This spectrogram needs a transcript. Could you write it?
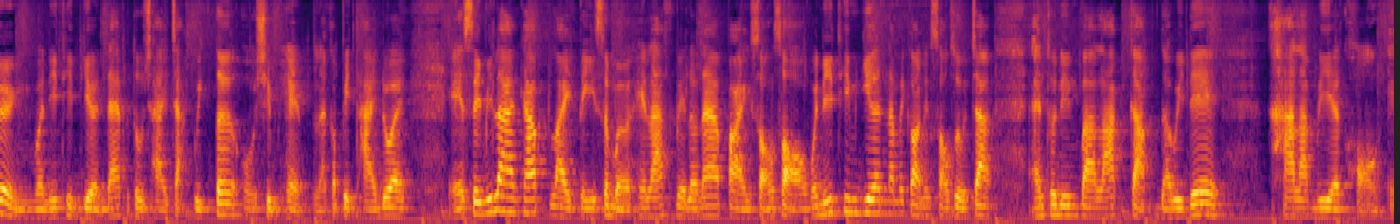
0-1 วันนี้ทีมเยือนได้ประตูชัยจากวิกเตอร์โอชิมเฮนแล้วก็ปิดท้ายด้วยเอซิมิลานครับไล่ตีเสมอเฮลัสเวโรนาไป 2-2 วันนี้ทีมเยือนนำไปก่อน 1-2-0 จากแอนโทนินบาลักกับดาวิเด คาราเบียของเอ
